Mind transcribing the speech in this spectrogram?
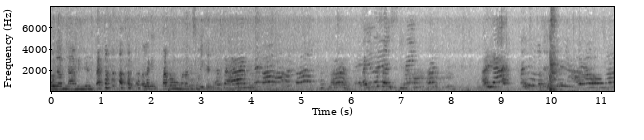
ulam namin yun. Palagi, papang mo muna sa may kanila. Saan? Saan? Ayun na sa screen. Ayan! Ano? Ayaw nga.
